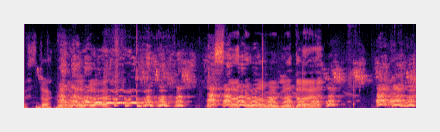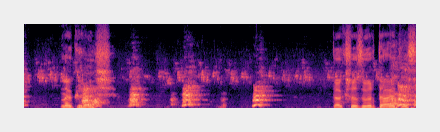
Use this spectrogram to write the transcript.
Ось так виглядає. Ось так вона виглядає на криші. Так що звертайтесь,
